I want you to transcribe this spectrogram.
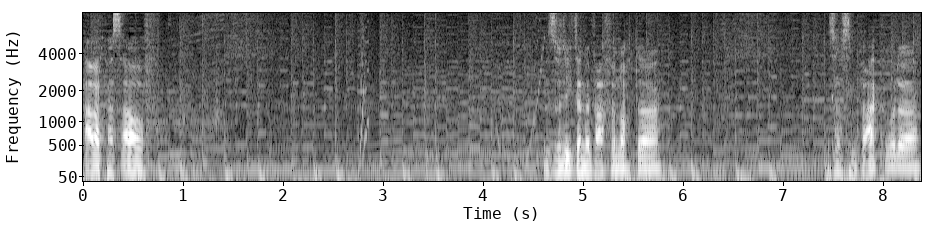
Aber pass auf. Wieso liegt eine Waffe noch da? Ist das ein Bug, oder?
